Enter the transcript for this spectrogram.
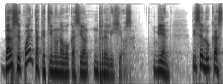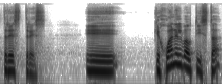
darse cuenta que tiene una vocación religiosa. Bien, dice Lucas 3:3, eh, que Juan el Bautista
